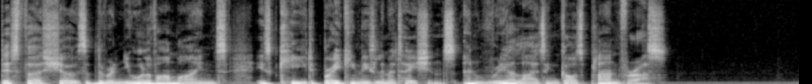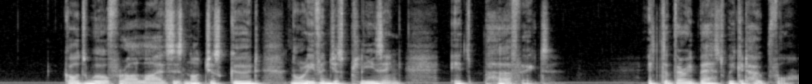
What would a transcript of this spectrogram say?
This verse shows that the renewal of our minds is key to breaking these limitations and realizing God's plan for us. God's will for our lives is not just good, nor even just pleasing, it's perfect. It's the very best we could hope for,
